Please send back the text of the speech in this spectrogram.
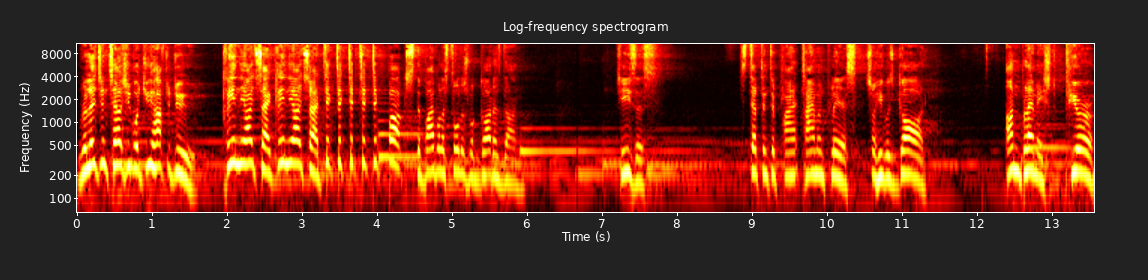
Religion tells you what you have to do clean the outside, clean the outside, tick, tick, tick, tick, tick box. The Bible has told us what God has done. Jesus stepped into time and place, so he was God, unblemished, pure,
